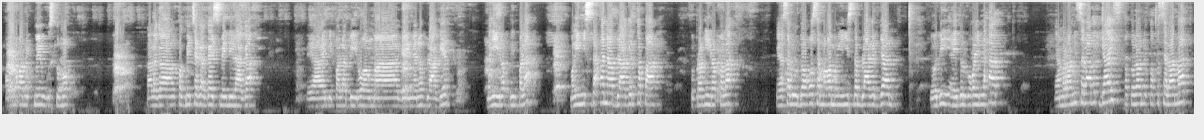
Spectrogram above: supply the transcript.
para makamit mo yung gusto mo. Talagang pag may tyaga guys, may nilaga. Kaya hindi pala biro ang maging ano, vlogger. Mahirap din pala. Mangingisda ka na, vlogger ka pa. Sobrang hirap pala. Kaya saludo ako sa mga mangingisda vlogger dyan. Lodi, idol ko kayong lahat. Kaya maraming salamat guys. Patuloy nagpapasalamat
